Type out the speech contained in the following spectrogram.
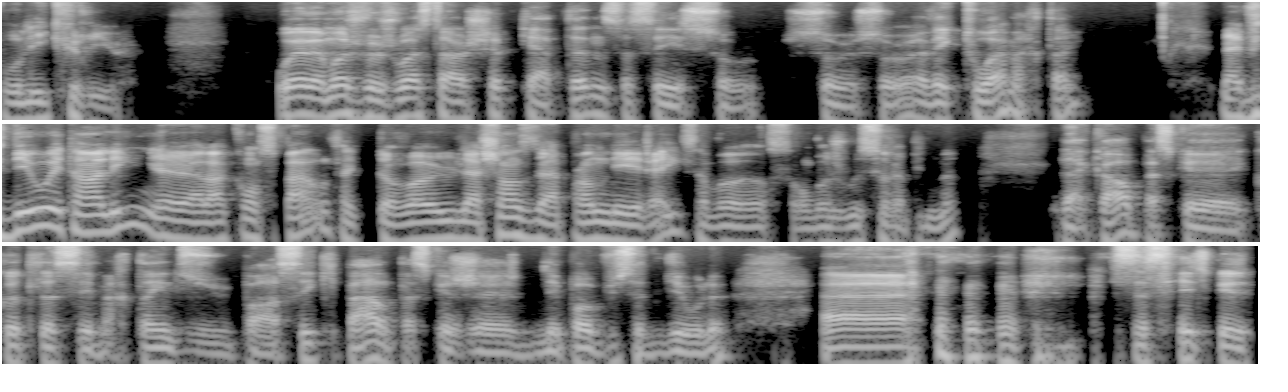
pour les curieux. Oui, mais moi, je veux jouer à Starship Captain, ça c'est sûr, sûr, sûr. Avec toi, Martin? Ma vidéo est en ligne euh, alors qu'on se parle. Fait que tu auras eu la chance d'apprendre les règles. Ça va, on va jouer ça rapidement. D'accord, parce que, écoute, là, c'est Martin du passé qui parle parce que je n'ai pas vu cette vidéo-là. Euh, c'est ce que...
